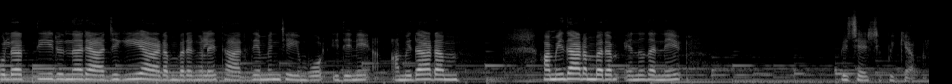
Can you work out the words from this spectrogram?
പുലർത്തിയിരുന്ന രാജകീയ ആഡംബരങ്ങളെ താരതമ്യം ചെയ്യുമ്പോൾ ഇതിനെ അമിതാഡം അമിതാഡംബരം എന്ന് തന്നെ വിശേഷിപ്പിക്കാം.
